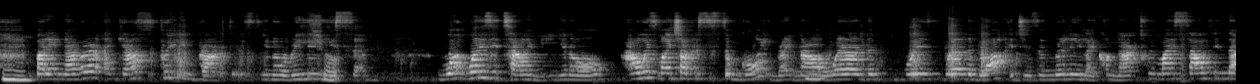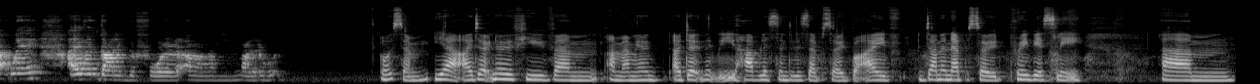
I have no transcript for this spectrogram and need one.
Mm. But I never, I guess, put it in practice, you know, really sure. listen. What, what is it telling me? You know, how is my chakra system going right now? Mm. Where are the where, is, where are the blockages? And really like connect with myself in that way. I haven't done it before um, motherhood. Awesome. Yeah, I don't know if you've, um, I mean, I don't think that you have listened to this episode, but I've done an episode previously um,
